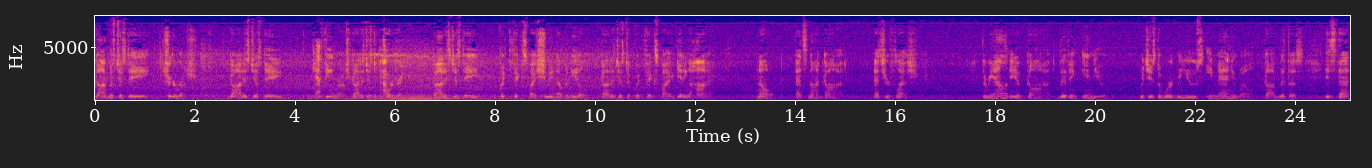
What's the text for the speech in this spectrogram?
God was just a sugar rush, God is just a caffeine rush, God is just a power drink, God is just a quick fix by shooting up a needle, God is just a quick fix by getting a high. No, that's not God. That's your flesh. The reality of God living in you which is the word we use, Emmanuel, God with us, is that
